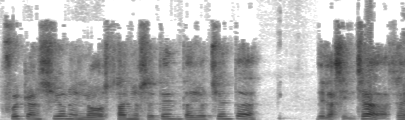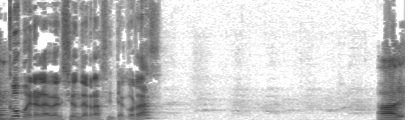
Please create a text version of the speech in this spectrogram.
fue canción en los años 70 y 80 de las hinchadas, ¿eh? ¿Cómo era la versión de Racing? ¿Te acordás? Ay,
